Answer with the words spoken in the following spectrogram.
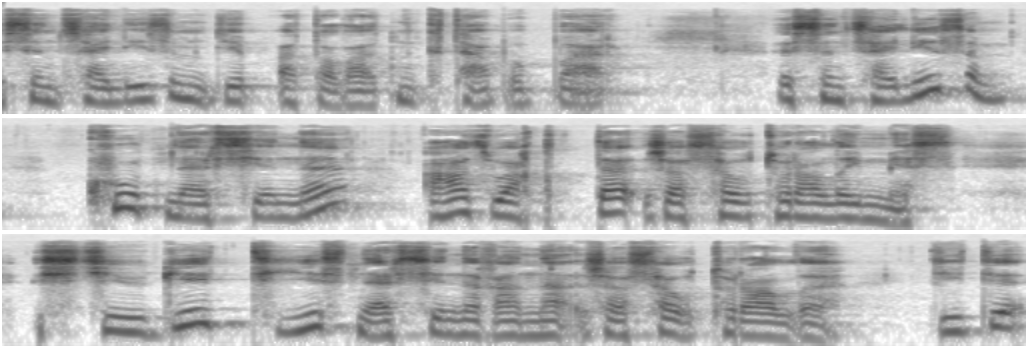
эссенциализм деп аталатын кітабы бар. Эссенциализм көп нәрсені аз уақытта жасау туралы емес істеуге тиіс нәрсені ғана жасау туралы дейді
